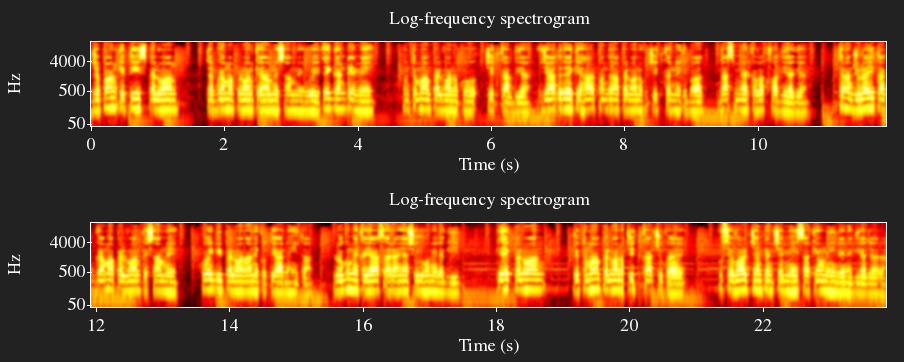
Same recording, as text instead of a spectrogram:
جاپان کے تیس پہلوان جب گاما پلوان کے آمنے سامنے ہوئے، ایک گھنٹے میں ان تمام پہلوانوں کو چت کر دیا۔ یاد رہے کہ ہر پندرہ پہلوانوں کو چت کرنے کے بعد دس منٹ کا وقفہ دیا گیا۔ اس طرح جولائی تک گاما پہلوان کے سامنے کوئی بھی پہلوان آنے کو تیار نہیں تھا۔ لوگوں میں قیاس آرائیاں شروع ہونے لگی کہ ایک پہلوان جو تمام پہلوانوں کو چت کر چکا ہے، اسے ورلڈ چیمپئن شپ میں حصہ کیوں نہیں لینے دیا جا رہا؟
